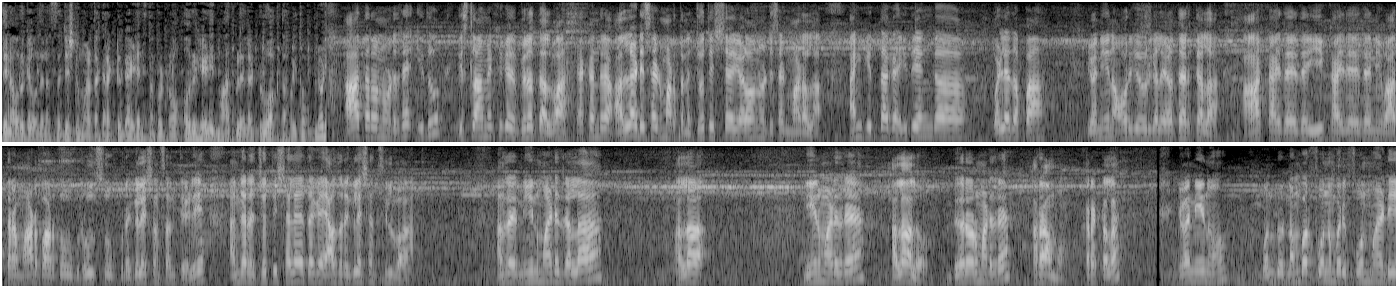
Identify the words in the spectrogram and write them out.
ದಿನ ಅವರು ಕೆಲವೊಂದು ಸಜೆಸ್ಟ್ ಮಾಡ್ತಾ ಕರೆಕ್ಟ್ ಗೈಡೆನ್ಸ್ ಕೊಟ್ಟರು ಅವ್ರು ಹೇಳಿದ ಮಾತುಗಳೆಲ್ಲ ಟ್ರೂ ಆಗ್ತಾ ಹೋಯ್ತು. ನೋಡಿ. ಆ ಥರ ನೋಡಿದ್ರೆ ಇದು ಇಸ್ಲಾಮಿಕ್ಗೆ ವಿರುದ್ಧ ಅಲ್ವಾ? ಯಾಕಂದ್ರೆ ಅಲ್ಲ ಡಿಸೈಡ್ ಮಾಡ್ತಾನೆ. ಜ್ಯೋತಿಷ್ಯ ಹೇಳೋನು ಡಿಸೈಡ್ ಮಾಡಲ್ಲ. ಹಂಗಿದ್ದಾಗ ಇದು ಹೆಂಗ ಒಳ್ಳೇದಪ್ಪ? ಇವಾಗ ನೀನು ಅವ್ರಿಗೆ ಇವ್ರಿಗೆಲ್ಲ ಹೇಳ್ತಾ ಇರ್ತೀಯಲ್ಲ, ಆ ಕಾಯ್ದೆ ಇದೆ, ಈ ಕಾಯ್ದೆ ಇದೆ, ನೀವು ಆ ಥರ ಮಾಡಬಾರ್ದು ರೂಲ್ಸು ರೆಗ್ಯುಲೇಷನ್ಸ್ ಅಂತೇಳಿ. ಹಂಗಾರೆ ಜ್ಯೋತಿಷಾಲಯದಾಗ ಯಾವುದು ರೆಗ್ಯುಲೇಷನ್ಸ್ ಇಲ್ವಾ? ಅಂದರೆ ನೀನು ಮಾಡಿದ್ರಲ್ಲ ಅಲ್ಲ ನೀನು ಮಾಡಿದರೆ ಹಲಾಲು, ಬೇರೆಯವ್ರು ಮಾಡಿದರೆ ಆರಾಮು ಕರೆಕ್ಟ್ ಅಲ್ಲ? ಇವಾಗ ನೀನು ಒಂದು ನಂಬರ್ ಫೋನ್ ನಂಬರಿಗೆ ಫೋನ್ ಮಾಡಿ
